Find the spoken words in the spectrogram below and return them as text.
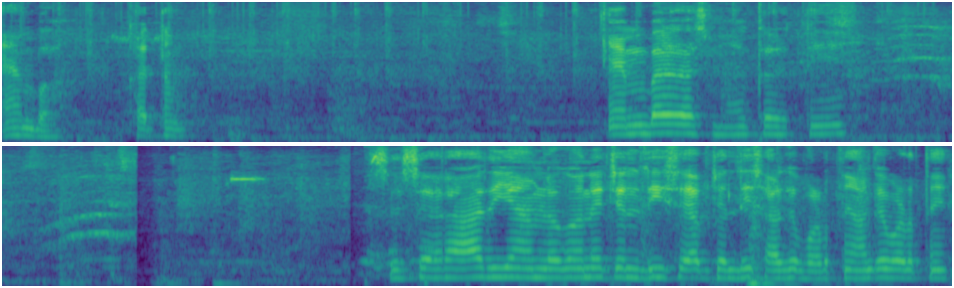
एम्बर ख़त्म. एम्बर का इस्तेमाल करते हैं. से हरा दिया हम लोगों ने, जल्दी से, अब जल्दी से आगे बढ़ते हैं, आगे बढ़ते हैं।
